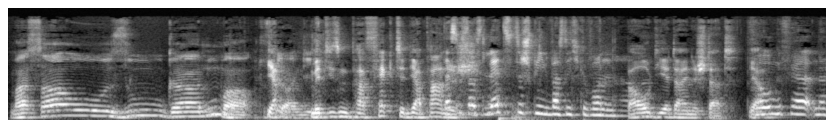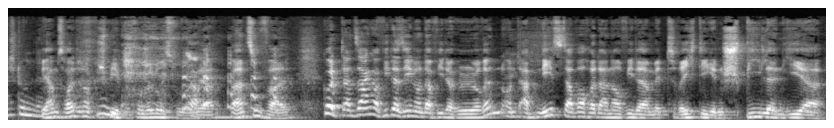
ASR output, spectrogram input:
Masao Suganuma. Das Ja, ist eigentlich. mit diesem perfekten Das Japanisch. ist das letzte Spiel, was ich gewonnen habe. Bau dir deine Stadt. Ja. Vor ungefähr einer Stunde. Wir haben es heute noch gespielt, bevor wir losfuhren. Ja. War ein Zufall. Gut, dann sagen wir auf Wiedersehen und auf Wiederhören. Und ab nächster Woche dann auch wieder mit richtigen Spielen hier.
